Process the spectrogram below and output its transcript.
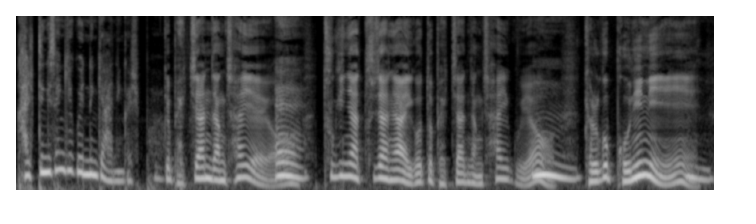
갈등이 생기고 있는 게 아닌가 싶어요. 그 백지 한 장 차이예요. 네. 투기냐 투자냐 이것도 백지 한 장 차이고요. 음. 결국 본인이 음.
